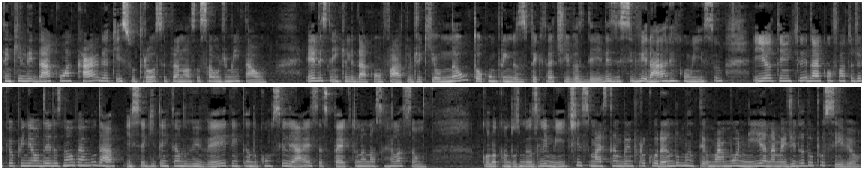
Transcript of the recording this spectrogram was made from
tem que lidar com a carga que isso trouxe para nossa saúde mental. Eles têm que lidar com o fato de que eu não estou cumprindo as expectativas deles e se virarem com isso, e eu tenho que lidar com o fato de que a opinião deles não vai mudar e seguir tentando viver e tentando conciliar esse aspecto na nossa relação, colocando os meus limites, mas também procurando manter uma harmonia na medida do possível.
